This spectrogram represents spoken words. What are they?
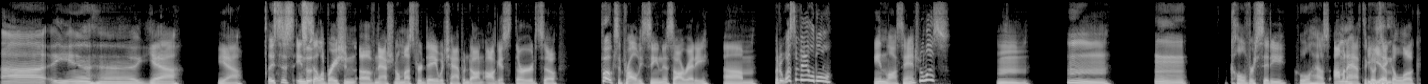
Uh, yeah, uh, yeah, yeah. This is in So- celebration of National Mustard Day, which happened on August 3rd. So folks have probably seen this already. Um, but it was available in Los Angeles. Hmm. Hmm. Hmm. Culver City, Coolhaus. I'm gonna have to go Yeah. take a look.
